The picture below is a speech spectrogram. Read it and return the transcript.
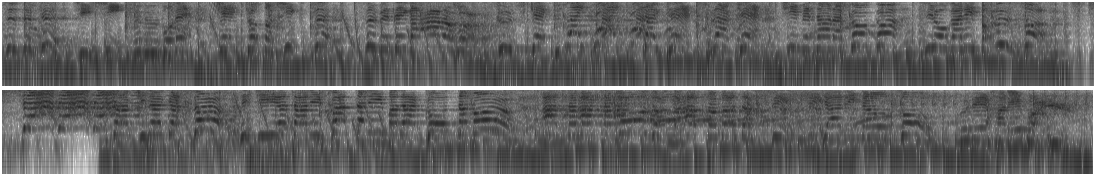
続く。自信うぬぼれ。謙虚と卑屈。全てがある口け砕いて。大転ラケ決めたらここ強がりと嘘。シャー先流そう。行き当たりばったりまだこんなもん。頭きそ。うだが頭だし。やり直そう。胸張ればいい。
